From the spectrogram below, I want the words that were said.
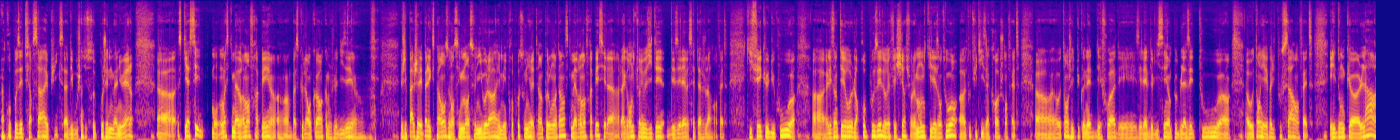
m'a proposé de faire ça et puis que ça a débouché sur ce projet de manuel. Euh, ce qui est assez, bon, moi, ce qui m'a vraiment frappé, hein, parce que là encore, comme je le disais, euh, j'ai pas, j'avais pas l'expérience de l'enseignement à ce niveau-là et mes propres souvenirs étaient un peu lointains. Ce qui m'a vraiment frappé, c'est la, grande curiosité des élèves à cet âge-là, en fait, qui fait que du coup, euh, les leur proposer de réfléchir sur le monde qui les entoure, euh, tout de suite ils accrochent, en fait. Euh, autant j'ai pu connaître des fois des élèves de lycée un peu blasés de tout, euh, autant il n'y avait pas du tout ça, en fait. Et donc là,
